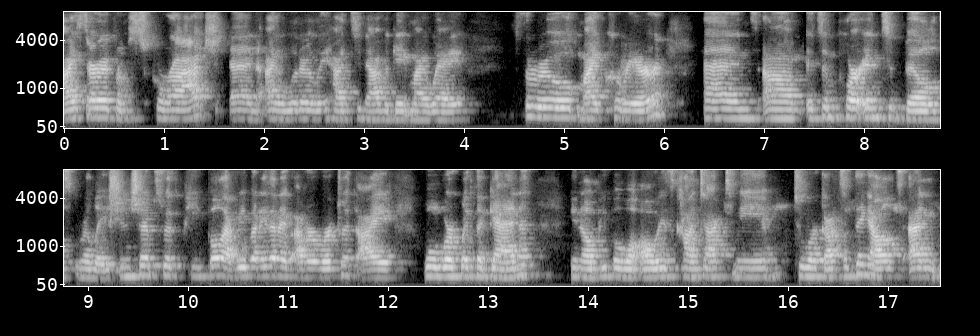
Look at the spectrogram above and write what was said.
I started from scratch and I literally had to navigate my way through my career. And um, it's important to build relationships with people. Everybody that I've ever worked with, I will work with again. You know, people will always contact me to work on something else. And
